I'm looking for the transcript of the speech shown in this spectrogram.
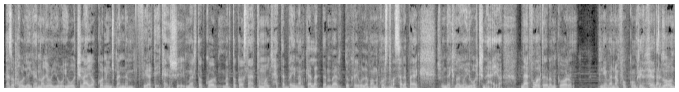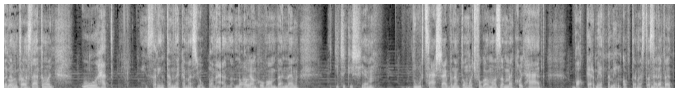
ez a kollégám nagyon jó, jól csinálja, akkor nincs bennem féltékenység. Mert akkor, mert akkor azt látom, hogy hát ebbe én nem kellettem, mert tökre jól le vannak osztva uh-huh. a szerepek, és mindenki nagyon jól csinálja. De hát volt olyan, amikor nyilván nem fog konkrét hát példát mondani, amikor azt látom, hogy ú, hát én szerintem nekem ez jobban állna. Na, uh-huh. olyankor van bennem egy kicsi kis ilyen durcásságban, nem tudom, hogy fogalmazzam meg, hogy hát bakker miért nem én kaptam ezt a szerepet,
